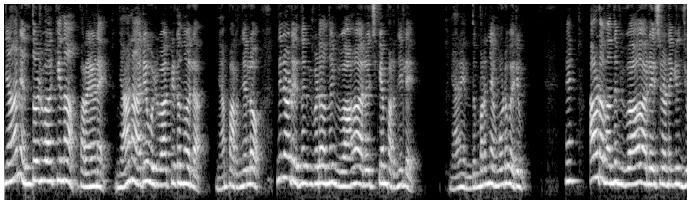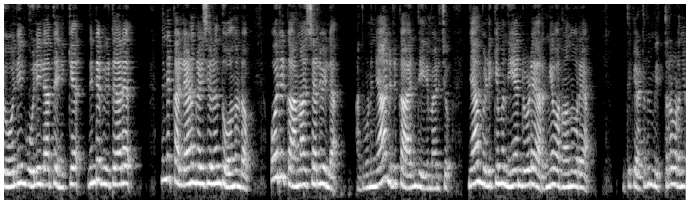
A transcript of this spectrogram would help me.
ഞാൻ എന്തൊഴിവാക്കിയെന്നാ പറയണേ? ഞാൻ ആരെയും ഒഴിവാക്കിയിട്ടൊന്നുമല്ല. ഞാൻ പറഞ്ഞല്ലോ നിന്നോട് ഇന്ന് ഇവിടെ വന്ന് വിവാഹം ആലോചിക്കാൻ പറഞ്ഞില്ലേ? ഞാൻ എന്തും പറഞ്ഞ് അങ്ങോട്ട് വരും. ഏ അവിടെ വന്ന് വിവാഹം ആലോചിച്ചിട്ടുണ്ടെങ്കിൽ ജോലിയും കൂലി ഇല്ലാത്ത എനിക്ക് നിന്റെ വീട്ടുകാര് നിന്റെ കല്യാണം കഴിച്ചാലും തോന്നുന്നുണ്ടോ? ഒരു കാരണവശാലും ഇല്ല. അതുകൊണ്ട് ഞാനൊരു കാര്യം തീരുമാനിച്ചു. ഞാൻ വിളിക്കുമ്പോൾ നീ എന്റെ കൂടെ ഇറങ്ങി വരണമെന്ന് പറയാം. ഇത് കേട്ടത് മിത്ര പറഞ്ഞു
